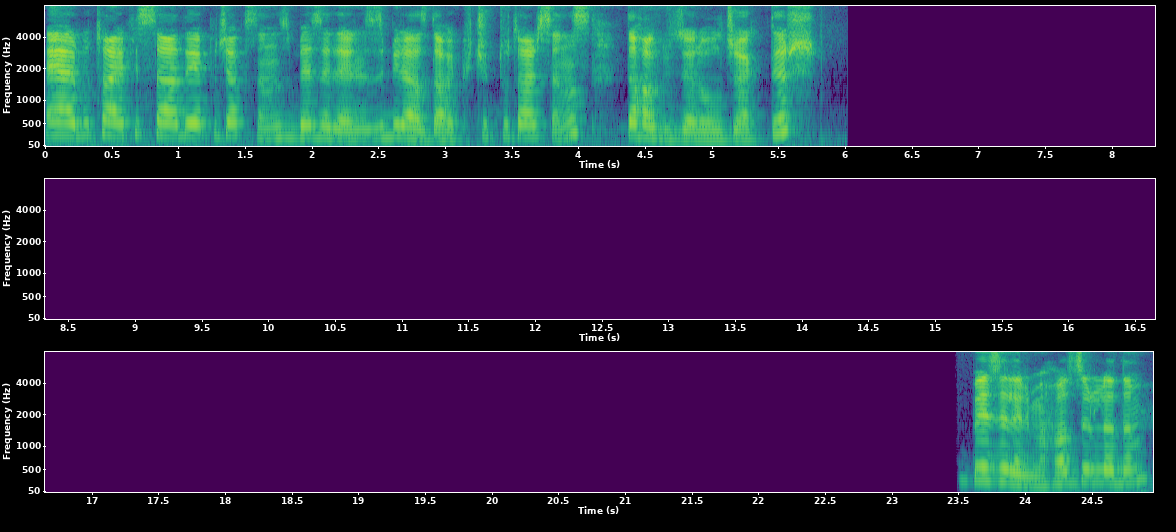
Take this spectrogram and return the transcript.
Eğer bu tarifi sade yapacaksanız bezelerinizi biraz daha küçük tutarsanız daha güzel olacaktır. Bezelerimi hazırladım.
